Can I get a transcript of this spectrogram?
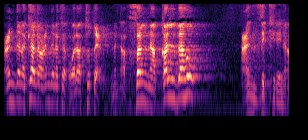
عندنا كذا وعندنا كذا. ولا تطع من أغفلنا قلبه عن ذكرنا.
